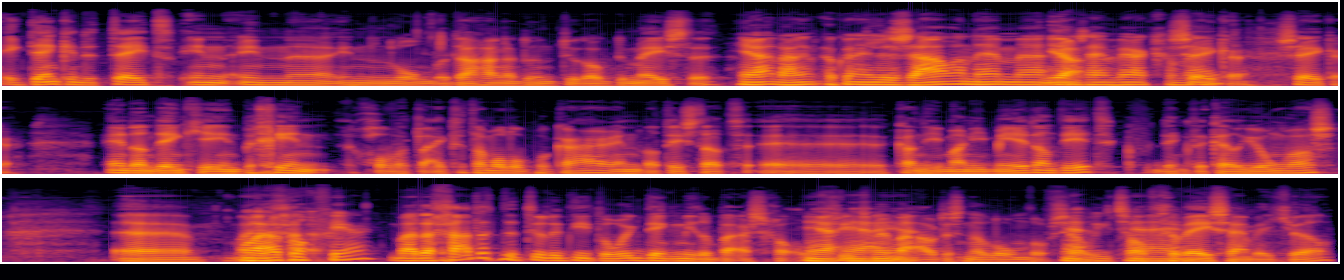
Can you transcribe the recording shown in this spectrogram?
ik denk in de Tate in, in, eh, in Londen, daar hangen er natuurlijk ook de meeste. Ja, daar hangt ook een hele zaal aan hem, Ja, aan zijn werk gewijd. Zeker, zeker. En dan denk je in het begin, goh, wat lijkt het allemaal op elkaar? En wat is dat? Kan die maar niet meer dan dit? Ik denk dat ik heel jong was. Eh, maar, daar ongeveer? maar daar gaat het natuurlijk niet om. Ik denk middelbare school. Ja, of iets ja, met ja. mijn ouders naar Londen of zo. Iets zal het geweest zijn, weet je wel.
